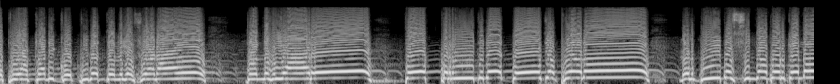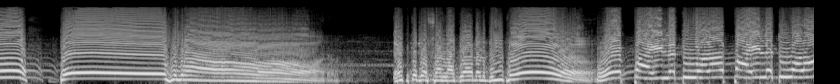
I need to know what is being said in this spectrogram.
ਉੱਥੇ ਆਖਿਆ ਵੀ ਗੋਪੀ ਦੇ ਤਿੰਨ ਜੱਫਿਆਂ ਦਾ। 3000 ਤੇ ਪ੍ਰੀਤ ਦੇ ਦੋ ਜੱਫਿਆਂ ਦਾ ਮਨਦੀਪ ਸਿੰਗਾਪੁਰ ਕਹਿੰਦਾ 2000 ਇੱਕ ਜੱਫਾ ਲੱਗਿਆ ਮਨਦੀਪ ਓਏ ਭਾਈ ਲੱਡੂ ਵਾਲਾ ਭਾਈ ਲੱਡੂ ਵਾਲਾ।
